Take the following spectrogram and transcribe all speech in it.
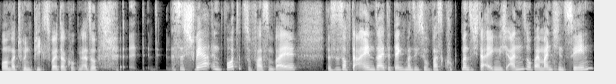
wollen wir Twin Peaks weitergucken. Also das ist schwer in Worte zu fassen, weil das ist auf der einen Seite denkt man sich so, was guckt man sich da eigentlich an, so bei manchen Szenen,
